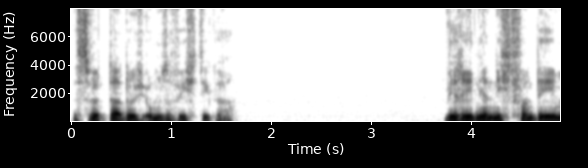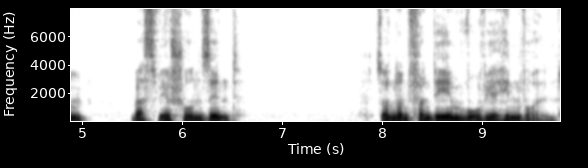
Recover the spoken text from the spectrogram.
es wird dadurch umso wichtiger. Wir reden ja nicht von dem, was wir schon sind, sondern von dem, wo wir hinwollen.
